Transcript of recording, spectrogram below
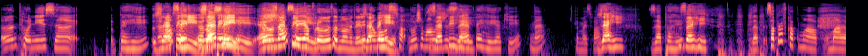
Anthony Saint-Perry, eu Zé não Perry, eu não Zé sei- Perry. É eu o Zé não sei a Perry. pronúncia do nome dele, Zé então vamos, Perry. fa- vamos chamá-lo Zé de Perry. Zé Perry aqui, né? Que é mais fácil. Zé Ri. Zé Perry. Zé Ri. Zé Só pra ficar com uma, uma,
